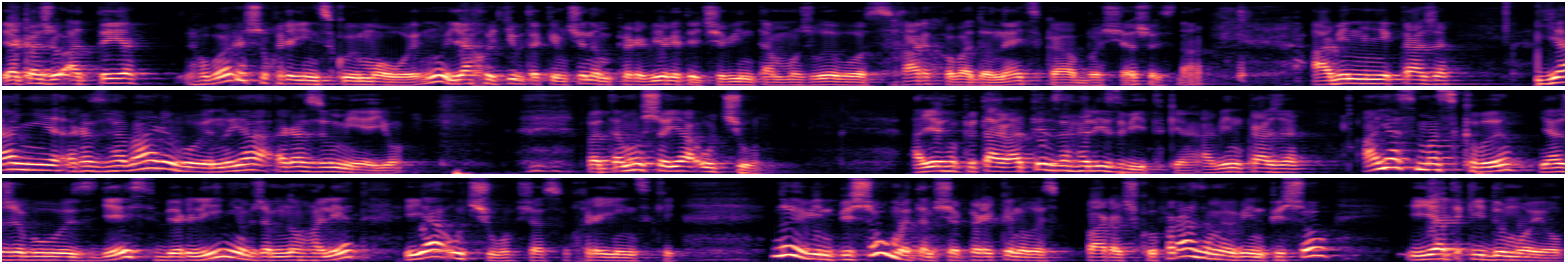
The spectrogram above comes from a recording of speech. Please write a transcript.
Я кажу, а ти говориш українською мовою? Ну, я хотів таким чином перевірити, чи він там, можливо, з Харкова, Донецька або ще щось. Да? А він мені каже: я не розмовляю, але я розумію, тому що я учу. А я його питаю, а ти взагалі звідки? А він каже: А я з Москви, я живу здесь, в Берліні, вже много лет, і я учу зараз український. Ну і він пішов, ми там ще перекинулись парочку фразами, він пішов, і я такий думаю.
